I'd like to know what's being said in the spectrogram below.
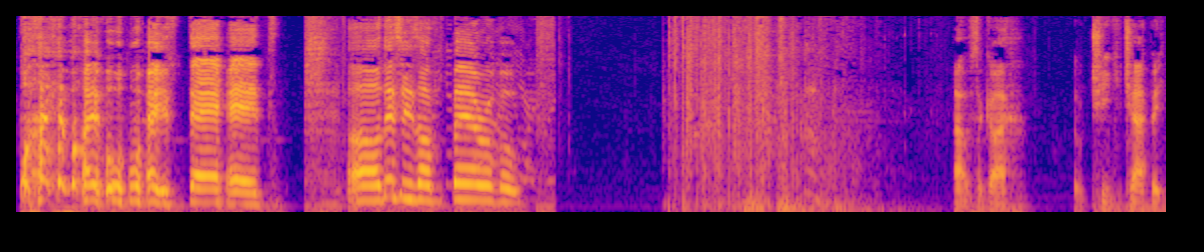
Why am I always dead? Oh, this is unbearable. That was the guy. Little cheeky chappy.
